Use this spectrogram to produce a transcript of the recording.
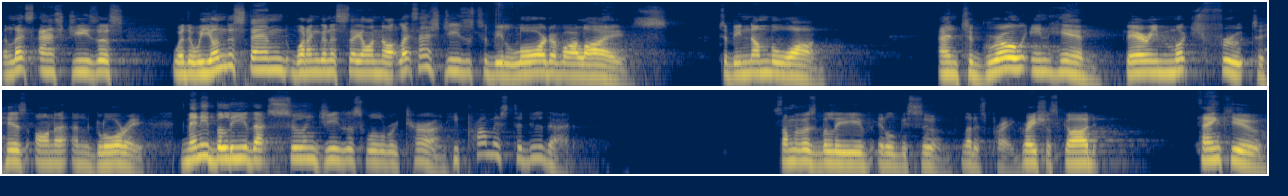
And let's ask Jesus, whether we understand what I'm going to say or not, let's ask Jesus to be Lord of our lives, to be number one, and to grow in Him bearing much fruit to his honor and glory. Many believe that soon Jesus will return. He promised to do that. Some of us believe it'll be soon. Let us pray. Gracious God, thank you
